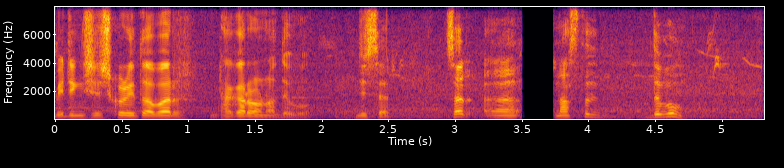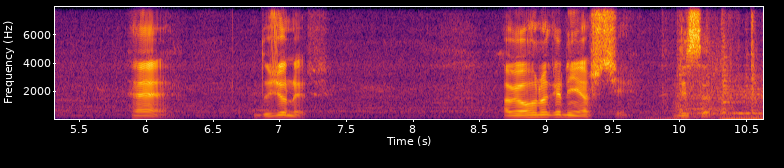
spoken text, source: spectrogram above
মিটিং শেষ করেই তো আবার ঢাকা রওনা দেব। জি স্যার। স্যার নাস্তা দেবো? হ্যাঁ দুজনের। আমি অহনাকে নিয়ে আসছি। জি স্যার।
